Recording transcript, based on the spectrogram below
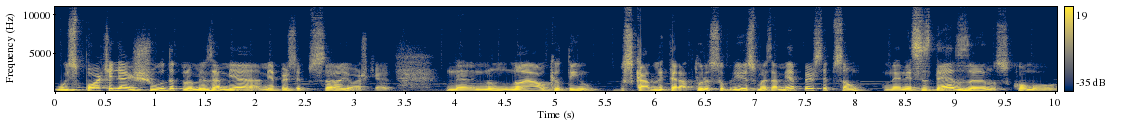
o esporte ele ajuda, pelo menos a minha, a minha percepção, eu acho que é, né, não, não é algo que eu tenho buscado literatura sobre isso, mas a minha percepção né, nesses 10 anos como,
